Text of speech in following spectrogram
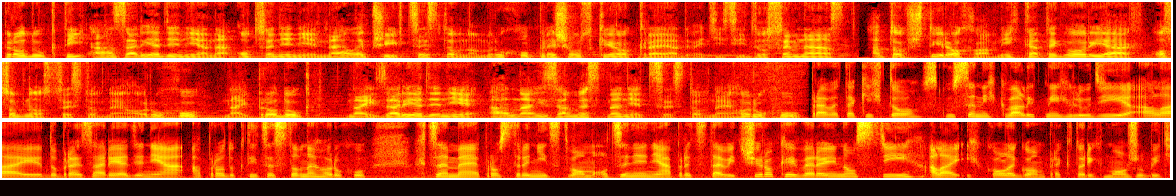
produkty a zariadenia na ocenenie najlepších v cestovnom ruchu Prešovského kraja 2018. A to v štyroch hlavných kategóriách. Osobnosť cestovného ruchu, najprodukt, najzariadenie a najzamestnanec cestovného ruchu. Práve takýchto skúsených, kvalitných ľudí, ale aj dobré zariadenia a produkty cestovného ruchu chceme prostredníctvom ocenenia predstaviť širokej verejnosti, ale aj ich kolegom, pre ktorých môžu byť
